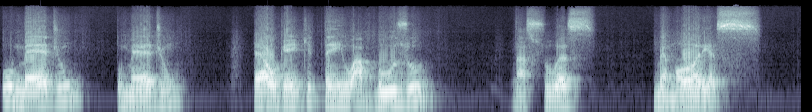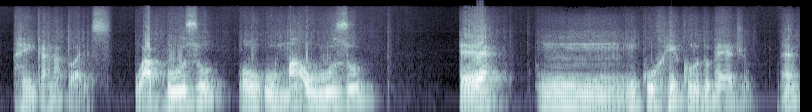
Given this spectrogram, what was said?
o médium, o médium é alguém que tem o abuso nas suas memórias reencarnatórias. O abuso ou o mau uso é um, um currículo do médium, né?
